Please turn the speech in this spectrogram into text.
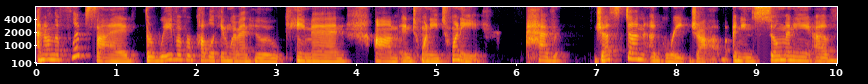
And on the flip side, the wave of Republican women who came in um, in 2020 have just done a great job. I mean, so many of,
